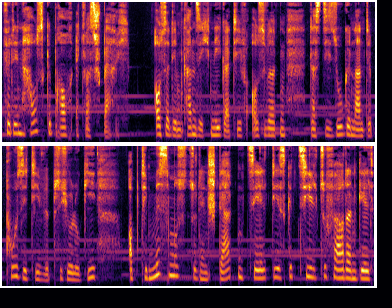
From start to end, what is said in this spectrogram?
für den Hausgebrauch etwas sperrig. Außerdem kann sich negativ auswirken, dass die sogenannte positive Psychologie Optimismus zu den Stärken zählt, die es gezielt zu fördern gilt,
